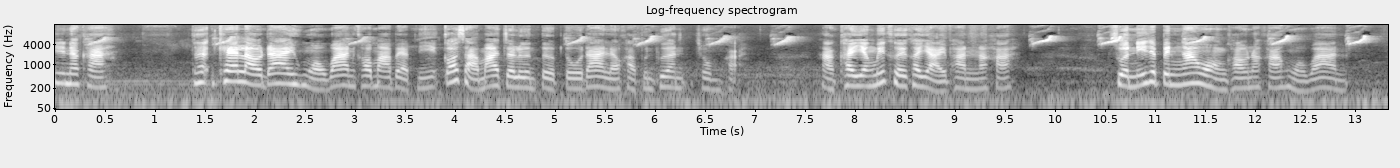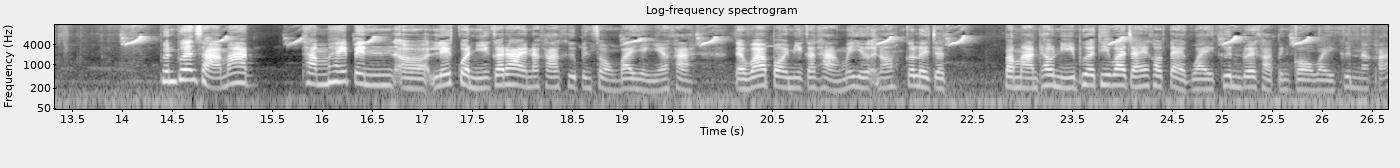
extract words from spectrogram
นี่นะคะ ถ้าแค่เราได้หัวว่านเข้ามาแบบนี้ก็สามารถเจริญเติบโตได้แล้วค่ะเพื่อนๆชมค่ะ หากใครยังไม่เคยขยายพันธุ์นะคะ ส่วนนี้จะเป็นเง่าของเขานะคะ หัวว่าน เพื่อนๆสามารถทำให้เป็นเเล็กกว่านี้ก็ได้นะคะ คือเป็นสองใบอย่างเงี้ยค่ะ แต่ว่าปอยมีกระถางไม่เยอะเนาะก็เลยจะประมาณเท่านี้เพื่อที่ว่าจะให้เขาแตกไวขึ้นด้วยค่ะ เป็นกอไวขึ้นนะคะ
